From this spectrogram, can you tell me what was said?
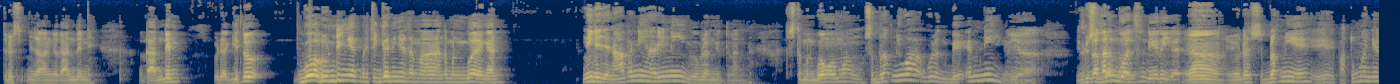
terus misalkan ke kantin nih ke kantin udah gitu gue berunding nih bertiga nih Nyet, sama temen gue ya kan ini jajan apa nih hari ini gue bilang gitu kan terus temen gue ngomong seblak nih wah gue lagi BM nih bilang. Iya. Ya udah Sebelah kan seblak buat sendiri kan. ya ya udah seblak nih ya iya patungan ya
